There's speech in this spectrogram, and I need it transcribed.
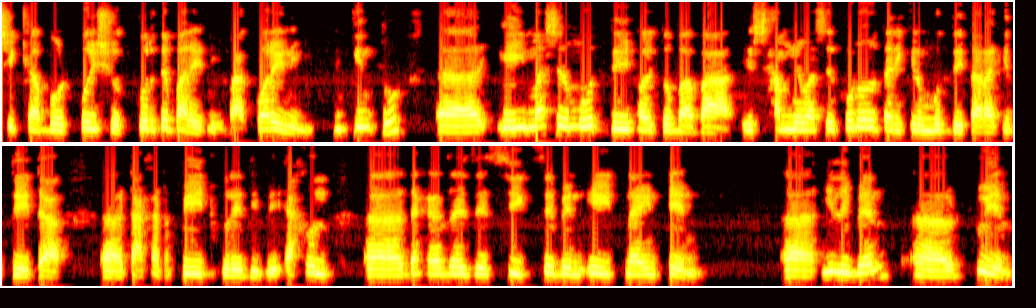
শিক্ষা বোর্ড পরিশোধ করতে পারেনি বা করেনি। কিন্তু এই মাসের মধ্যেই হয়তো বা বা এই সামনের মাসের পনেরো তারিখের মধ্যেই তারা কিন্তু এটা টাকাটা পেইড করে দিবে। এখন দেখা যায় যে six seven eight nine ten eleven twelve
